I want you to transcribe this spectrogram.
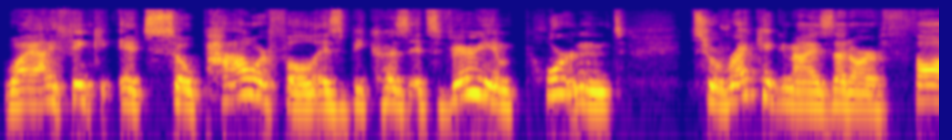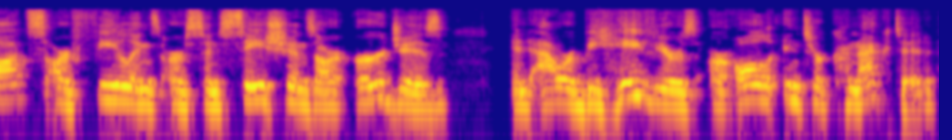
why I think it's so powerful is because it's very important to recognize that our thoughts, our feelings, our sensations, our urges, and our behaviors are all interconnected.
